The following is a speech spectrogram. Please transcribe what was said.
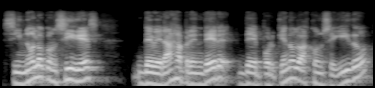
Si no lo consigues, deberás aprender de por qué no lo has conseguido,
